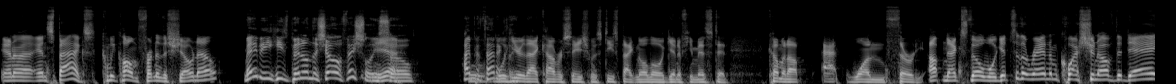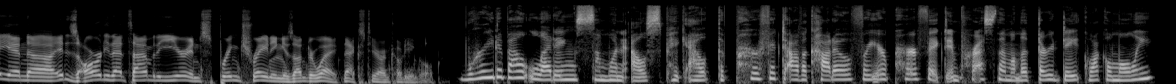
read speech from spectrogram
and uh, and Spags. Can we call him friend of the show now? Maybe he's been on the show officially, Yeah. so hypothetically. We'll, hear that conversation with Steve Spagnuolo again if you missed it. Coming up at 1.30. Up next, though, we'll get to the random question of the day, and uh, it is already that time of the year, and spring training is underway. Next, here on Cody and Gold. Worried about letting someone else pick out the perfect avocado for your perfect impress them on the third date guacamole?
